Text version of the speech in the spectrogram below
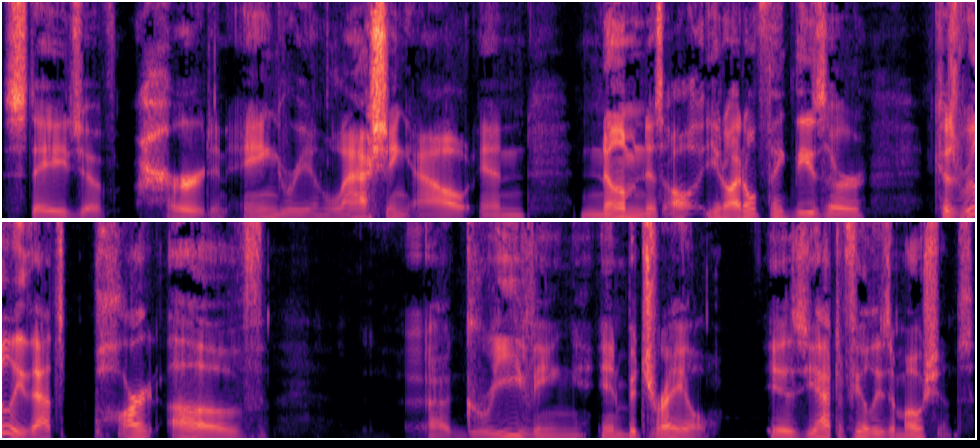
stage of hurt and angry and lashing out and numbness. All you know, I don't think these are because really that's part of uh, grieving in betrayal is you have to feel these emotions.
